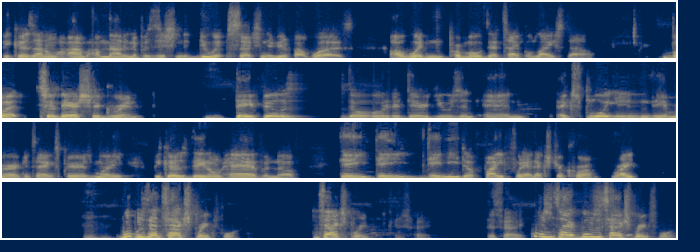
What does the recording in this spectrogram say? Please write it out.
because I don't. I'm, I'm not in a position to do it such. And even if I was, I wouldn't promote that type of lifestyle. But to their chagrin, they feel as though that they're using and exploiting the American taxpayers' money because they don't have enough. They they they need to fight for that extra crumb, right? Mm-hmm. What was that tax break for? The tax break That's right. That's right. What was the tax? What was the tax break for?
